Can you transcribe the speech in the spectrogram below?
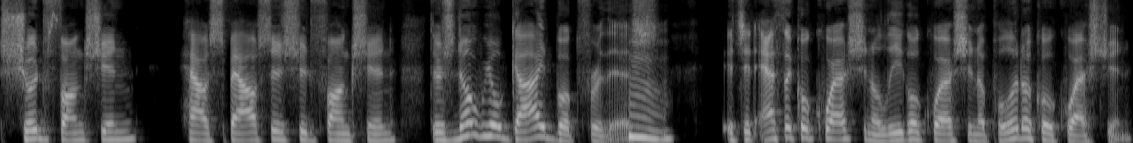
should function, how spouses should function. There's no real guidebook for this. Hmm. It's an ethical question, a legal question, a political question.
